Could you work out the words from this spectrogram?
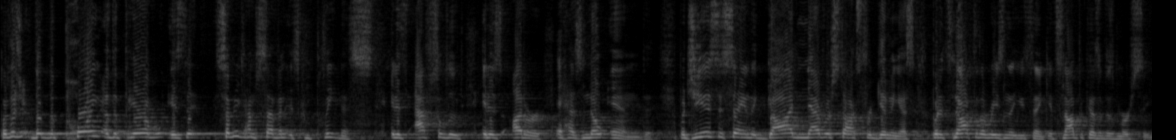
But the, the, point of the parable is that 70 times 7 is completeness. It is absolute. It is utter. It has no end. But Jesus is saying that God never stops forgiving us, but it's not for the reason that you think. It's not because of his mercy,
